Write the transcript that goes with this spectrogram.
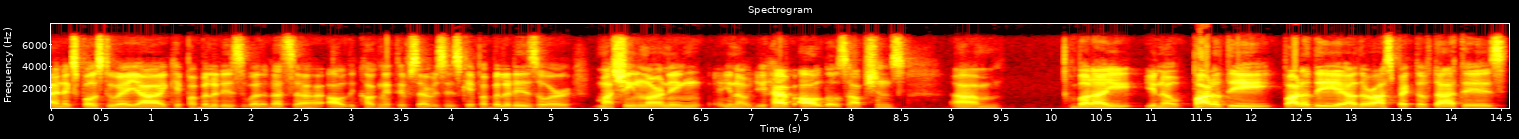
and exposed to AI capabilities, whether that's uh, all the cognitive services capabilities or machine learning. You know, you have all those options. Um, but I, you know, part of the part of the other aspect of that is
